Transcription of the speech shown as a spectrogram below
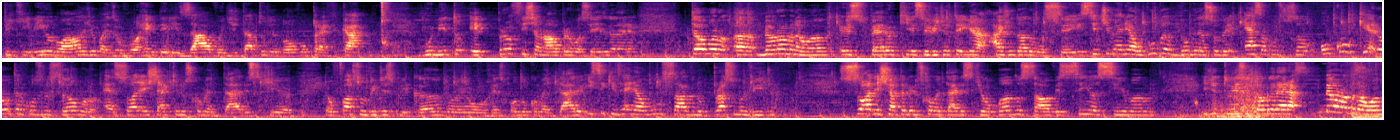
pequenininho no áudio, mas eu vou renderizar, vou editar tudo de novo pra ficar bonito e profissional pra vocês, galera. Então, mano, uh, meu nome é Nauan, eu espero que esse vídeo tenha ajudado vocês. Se tiverem alguma dúvida sobre essa construção ou qualquer outra construção, mano, é só deixar aqui nos comentários que eu faço um vídeo explicando, eu respondo um comentário. E se quiserem algum salve no próximo vídeo, só deixar também nos comentários que eu mando salve sim ou sim, mano. E dito isso, então, galera, meu nome é Nauan,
